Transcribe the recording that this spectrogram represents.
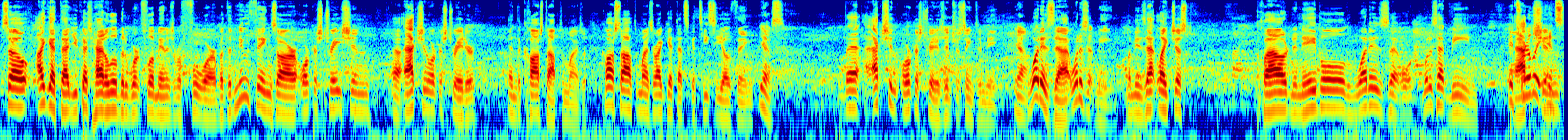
So I get that, you guys had a little bit of workflow manager before, but the new things are orchestration, uh, action orchestrator, and the cost optimizer. Cost optimizer, I get that's like a TCO thing. Yes the action orchestrator is interesting to me. Yeah. What is that? What does it mean? I mean, is that like just cloud enabled? What is that? What does that mean? It's action really it's,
